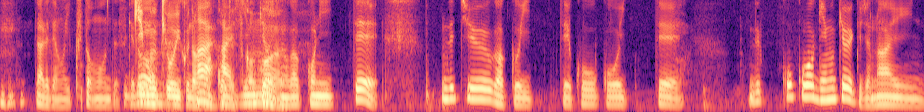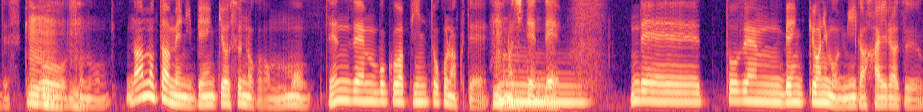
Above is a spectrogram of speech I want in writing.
誰でも行くと思うんですけど。義務教育な学校ですか、はいはい、義務教育のはい学校に行って、で中学行って高校行ってで高校は義務教育じゃないんですけど、うんうんその何のために勉強するのかがもう全然僕はピンとこなくてその時点で。で当然勉強にも身が入らず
